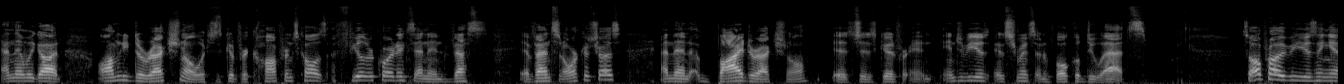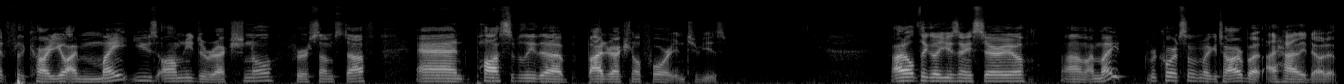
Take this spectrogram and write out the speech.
And then we got omnidirectional, which is good for conference calls, field recordings, and invest, events and orchestras. And then bidirectional, which is good for in interviews, instruments, and vocal duets. So I'll probably be using it for the cardio. I might use omnidirectional for some stuff, and possibly the bidirectional for interviews. I don't think I'll use any stereo. Um, I might record some of my guitar, but I highly doubt it.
